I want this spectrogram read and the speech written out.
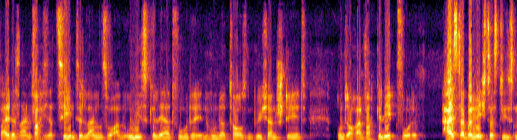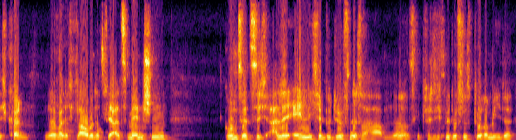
weil das einfach jahrzehntelang so an Unis gelehrt wurde, in 100.000 Büchern steht und auch einfach gelebt wurde. Heißt aber nicht, dass die es nicht können, ne? weil ich glaube, dass wir als Menschen grundsätzlich alle ähnliche Bedürfnisse haben. Ne? Es gibt ja die Bedürfnispyramide.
